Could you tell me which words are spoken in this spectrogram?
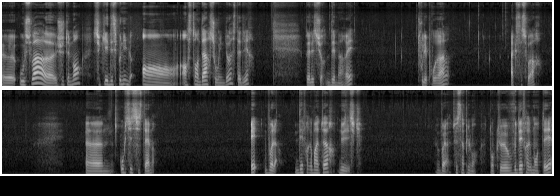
euh, ou soit justement ce qui est disponible en standard sur Windows, c'est-à-dire vous allez sur démarrer, tous les programmes, accessoires, outils système, et voilà, défragmenteur du disque. Voilà, tout simplement. Donc euh, vous défragmentez.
